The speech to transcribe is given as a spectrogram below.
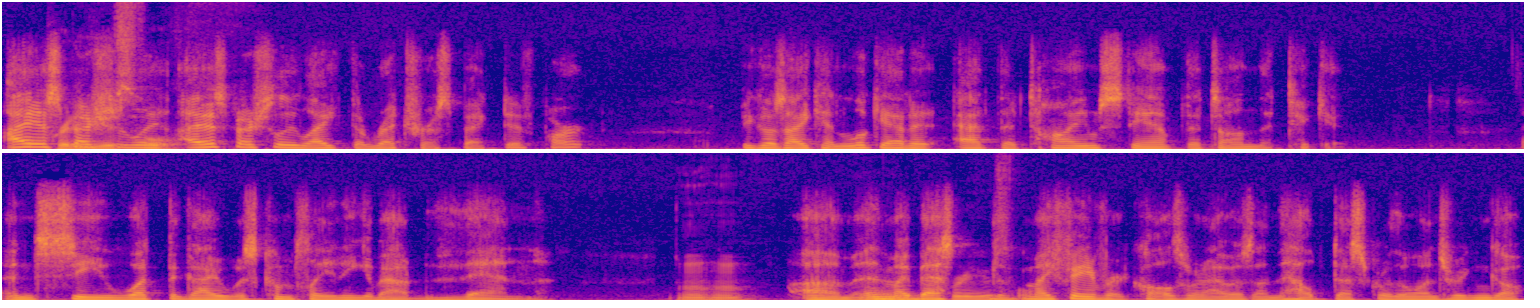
I especially I especially like the retrospective part because I can look at it at the timestamp that's on the ticket and see what the guy was complaining about then. Mm-hmm. Um, and yeah, my best, my favorite calls when I was on the help desk were the ones where we can go,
